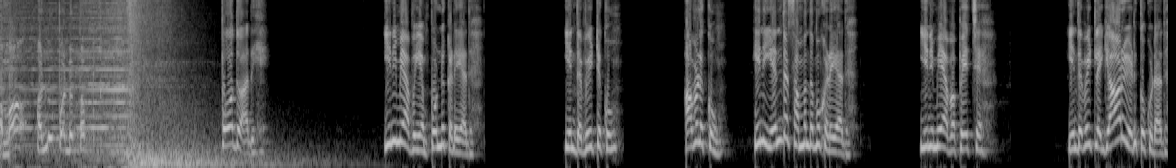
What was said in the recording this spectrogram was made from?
அம்மா அண்ணு பண்ண தப்பு. போதும் ஆதி. இனிமே அவ என் பொண்ணு கிடையாது. இந்த வீட்டுக்கும் அவளுக்கும் இனி எந்த சம்பந்தமும் கிடையாது. இனிமே அவ பேச்ச இந்த வீட்டுல யாரும் எடுக்கக்கூடாது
